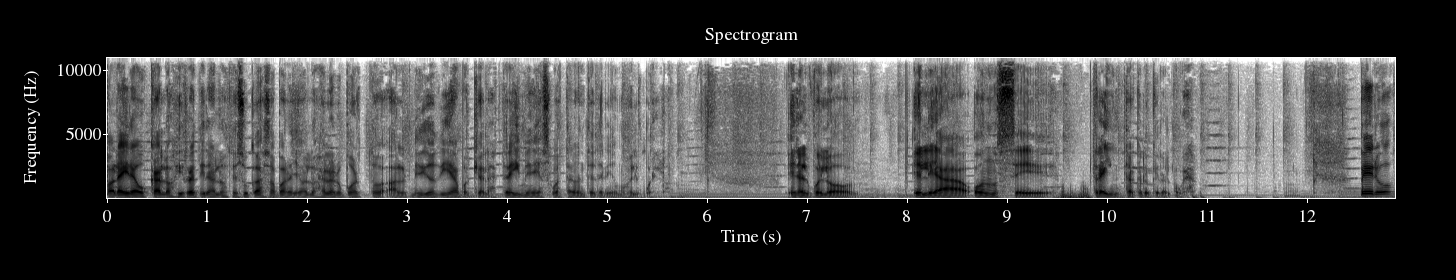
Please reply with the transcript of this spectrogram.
para ir a buscarlos y retirarlos de su casa para llevarlos al aeropuerto al mediodía porque a las 3 y media supuestamente teníamos el vuelo. Era el vuelo LA 1130 creo que era la wea. Pero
